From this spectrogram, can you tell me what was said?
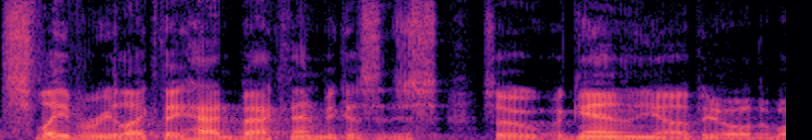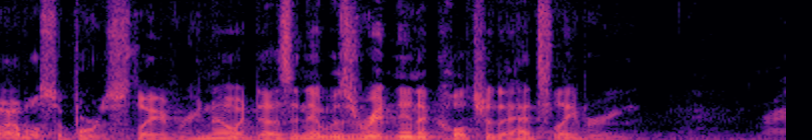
slavery like they had back then because just so again, you know, people, oh, the Bible supports slavery. No, it doesn't. It was written in a culture that had slavery. Right.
